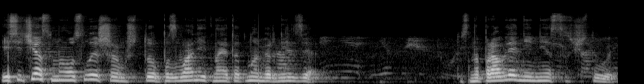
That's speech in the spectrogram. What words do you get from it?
и сейчас мы услышим, что позвонить на этот номер нельзя. То есть направления не существует.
